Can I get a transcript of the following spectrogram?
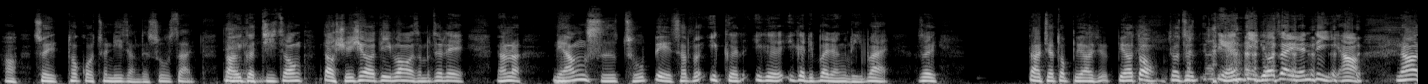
啊，所以透过村里长的疏散到一个集中到学校的地方啊什么之类，然后呢，粮食储备差不多一个一个一个礼拜两个礼拜。所以大家都不要不要动，就是原地留在原地啊。然后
